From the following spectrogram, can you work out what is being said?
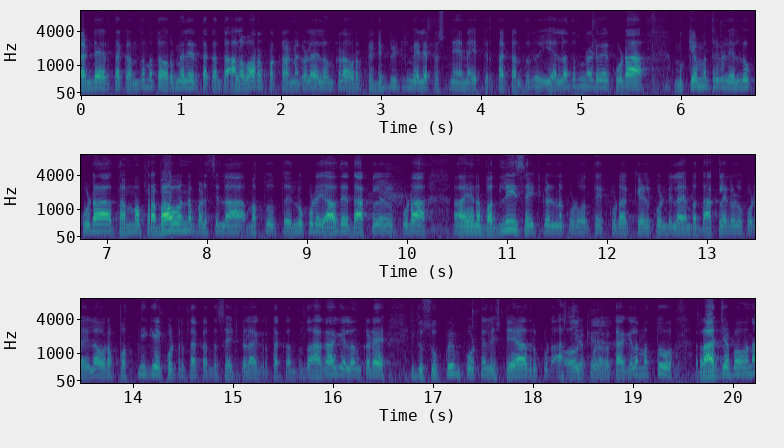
ದಂಡ ಇರ್ತಕ್ಕಂಥದ್ದು ಮತ್ತು ಅವ್ರ ಮೇಲೆ ಇರ್ತಕ್ಕಂಥ ಹಲವಾರು ಪ್ರಕರಣಗಳು ಎಲ್ಲೊಂದು ಕಡೆ ಅವ್ರ ಕ್ರೆಡಿಬಿಲಿಟಿ ಮೇಲೆ ಪ್ರಶ್ನೆಯನ್ನು ಎತ್ತಿರ್ತಕ್ಕಂಥದ್ದು. ಎಲ್ಲದರ ನಡುವೆ ಕೂಡ ಮುಖ್ಯಮಂತ್ರಿಗಳು ಎಲ್ಲೂ ಕೂಡ ತಮ್ಮ ಪ್ರಭಾವವನ್ನು ಬಳಸಿಲ್ಲ ಮತ್ತು ಎಲ್ಲೂ ಕೂಡ ಯಾವುದೇ ದಾಖಲೆಗಳು ಕೂಡ ಏನೋ ಏನು ಬದಲಿ ಸೈಟ್ಗಳನ್ನ ಕೊಡುವಂತೆ ಕೂಡ ಕೇಳ್ಕೊಂಡಿಲ್ಲ ಎಂಬ ದಾಖಲೆಗಳು ಕೂಡ ಇಲ್ಲ. ಅವರ ಪತ್ನಿಗೆ ಕೊಟ್ಟಿರ್ತಕ್ಕಂಥ ಸೈಟ್ಗಳಾಗಿರ್ತಕ್ಕಂಥದ್ದು. ಹಾಗಾಗಿ ಎಲ್ಲೊಂದು ಕಡೆ ಇದು ಸುಪ್ರೀಂ ಕೋರ್ಟ್ನಲ್ಲಿ ಸ್ಟೇ ಆದರೂ ಕೂಡ ಆಶ್ಚರ್ಯ ಪಡಬೇಕಾಗಿಲ್ಲ ಮತ್ತು ರಾಜ್ಯಭವನ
